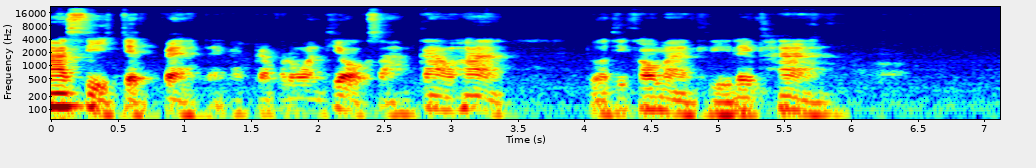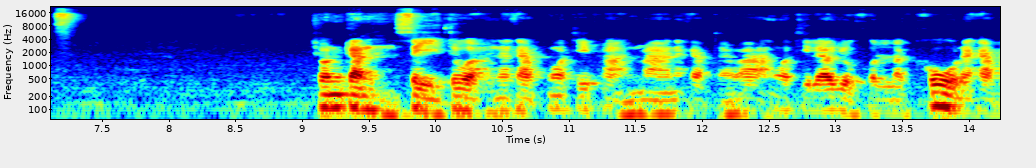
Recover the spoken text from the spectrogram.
5 4 7 8 นะครับ กับรางวัลที่ออก 3 9 5 ตัวที่เข้ามาคือเลข 5 ชนกัน 4 ตัวนะครับงวดที่ผ่านมานะครับ แต่ว่างวดที่แล้วอยู่คนละคู่นะครับ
